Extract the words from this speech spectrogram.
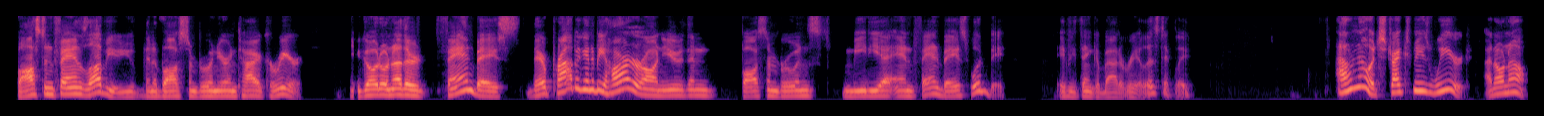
Boston fans love you. You've been a Boston Bruin your entire career. You go to another fan base, they're probably going to be harder on you than Boston Bruins media and fan base would be if you think about it realistically. I don't know. It strikes me as weird. I don't know.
